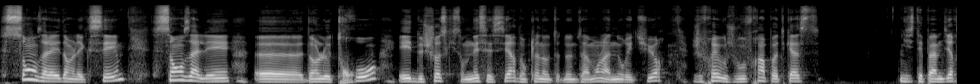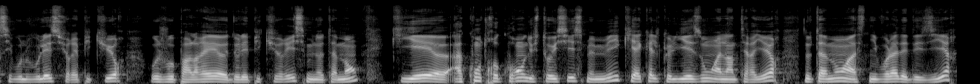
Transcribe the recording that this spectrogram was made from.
sans aller dans l'excès, sans aller euh, dans le trop, et de choses qui sont nécessaires, donc là notamment la nourriture. Je ferai, je vous ferai un podcast N'hésitez pas à me dire si vous le voulez sur Épicure, où je vous parlerai euh, de l'épicurisme notamment, qui est euh, à contre-courant du stoïcisme, mais qui a quelques liaisons à l'intérieur, notamment à ce niveau-là des désirs.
